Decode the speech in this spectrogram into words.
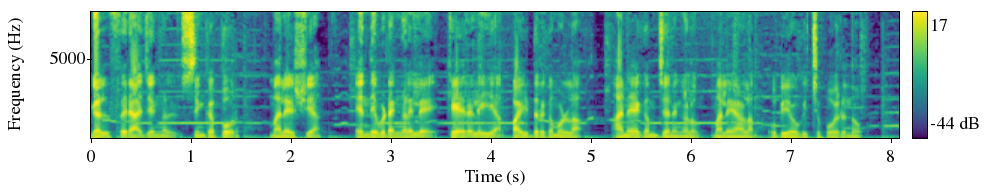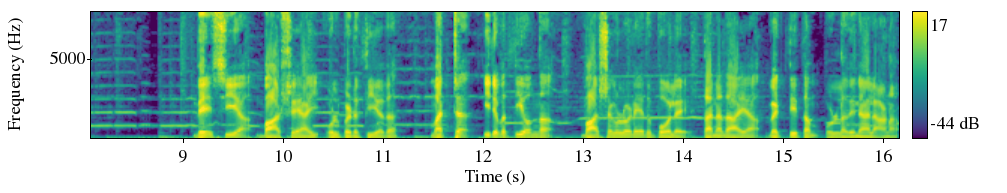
ഗൾഫ് രാജ്യങ്ങൾ സിംഗപ്പൂർ മലേഷ്യ എന്നിവിടങ്ങളിലെ കേരളീയ പൈതൃകമുള്ള അനേകം ജനങ്ങളും മലയാളം ഉപയോഗിച്ചു പോരുന്നു. ദേശീയ ഭാഷയായി ഉൾപ്പെടുത്തിയത് മറ്റ് ഇരുപത്തിയൊന്ന് ഭാഷകളുടേതുപോലെ തനതായ വ്യക്തിത്വം ഉള്ളതിനാലാണ്.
